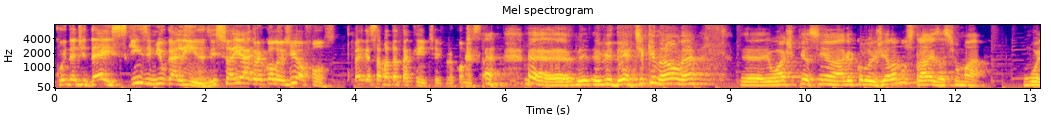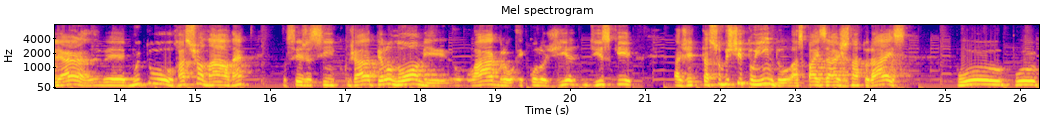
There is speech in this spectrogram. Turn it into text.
cuida de 10, 15 mil galinhas. Isso aí é agroecologia, Afonso? Pega essa batata quente aí para começar. É, é, evidente que não, né? É, eu acho que assim a agroecologia ela nos traz assim uma um olhar é, muito racional, né? Ou seja, assim, já pelo nome, o agroecologia diz que a gente está substituindo as paisagens naturais por, por,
